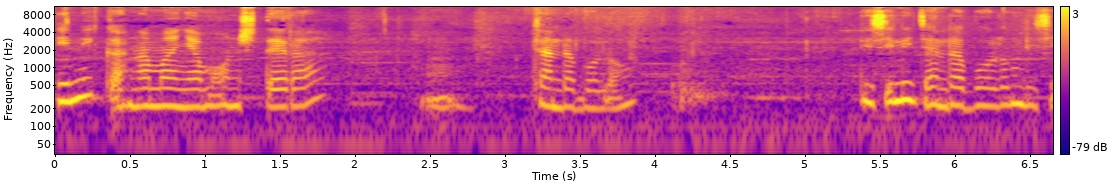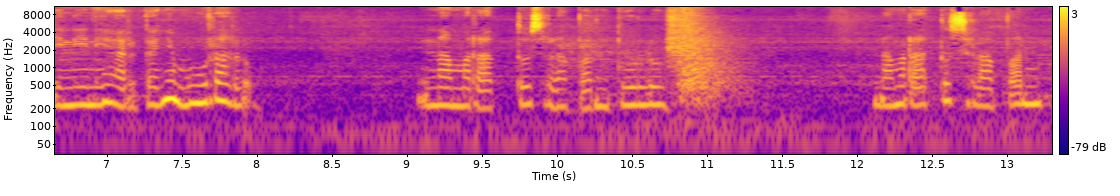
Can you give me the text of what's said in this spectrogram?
Inikah namanya monstera? Hmm, janda bolong. Di sini janda bolong di sini nih harganya murah loh. 680. 680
